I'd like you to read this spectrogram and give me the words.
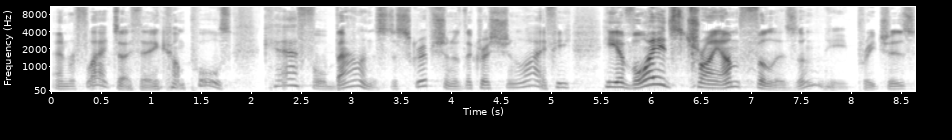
and reflect, I think, on Paul's careful, balanced description of the Christian life. He, he avoids triumphalism, he preaches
